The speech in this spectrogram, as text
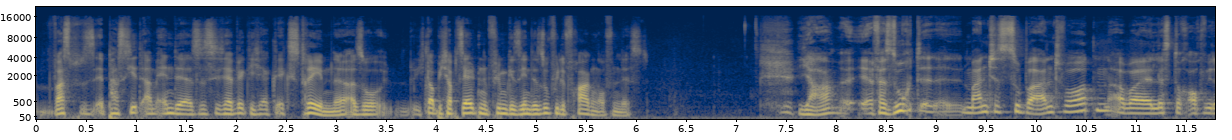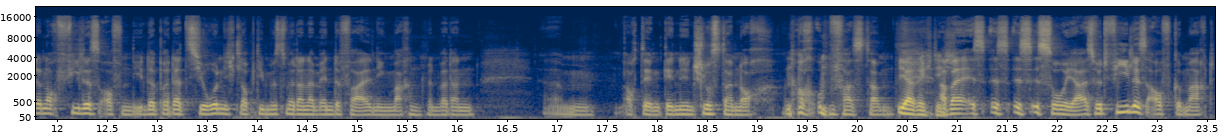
was passiert am Ende, es ist ja wirklich extrem, ne? Also, ich glaube, ich habe selten einen Film gesehen, der so viele Fragen offen lässt. Ja, er versucht äh, manches zu beantworten, aber er lässt doch auch wieder noch vieles offen. Die Interpretation, ich glaube, die müssen wir dann am Ende vor allen Dingen machen, wenn wir dann ähm, auch den, den, den Schluss dann noch, noch umfasst haben. Ja, richtig. Aber es, es, es ist so, ja, es wird vieles aufgemacht.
